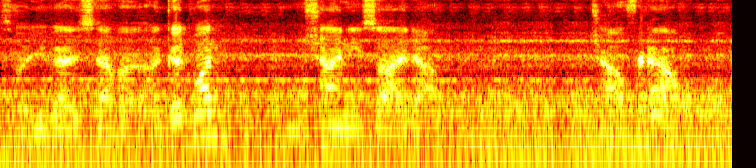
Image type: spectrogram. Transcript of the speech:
So you guys have a, a good one, shiny side out. Ciao for now.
